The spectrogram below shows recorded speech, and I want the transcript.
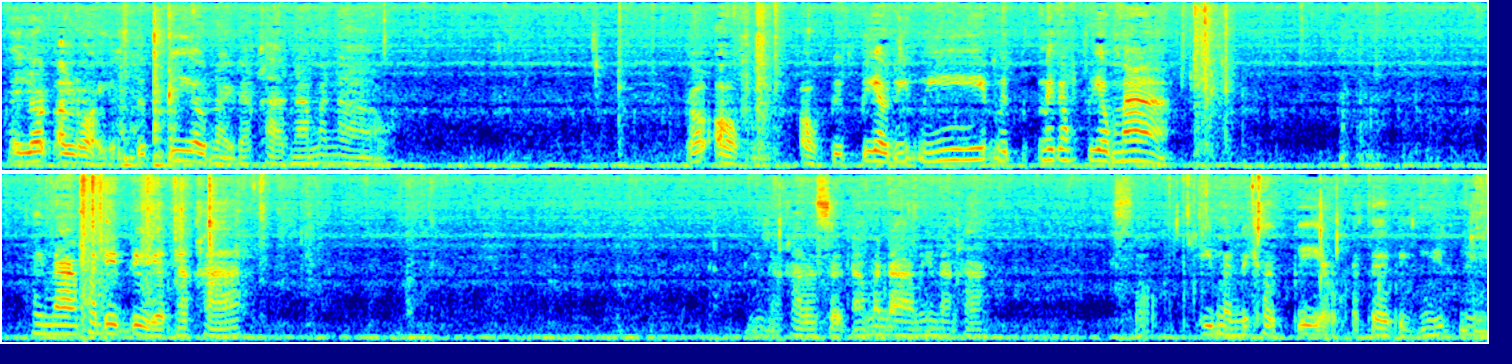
ให้รสอร่อยกับเปรี้ยวๆหน่อยนะคะ น้ำมะนาวแล้วออกออกเปรี้ยวๆนิดนี้ไม่ไม่ต้องเปรี้ยวมาก ให้น้ำเขาได้เดือดนะคะ นี่นะคะ เราใส่น้ำมะนาวนี่นะคะสองที่มันไม่ค่อยเปรี้ยวก็เติมอีกนิดนึง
